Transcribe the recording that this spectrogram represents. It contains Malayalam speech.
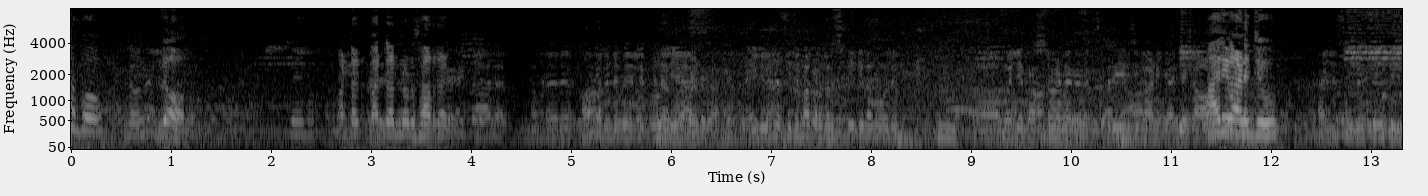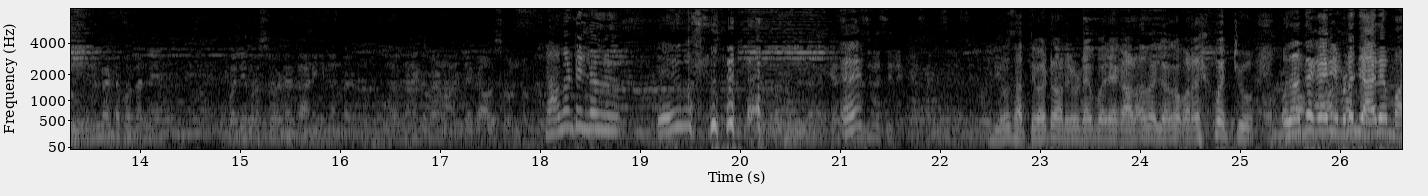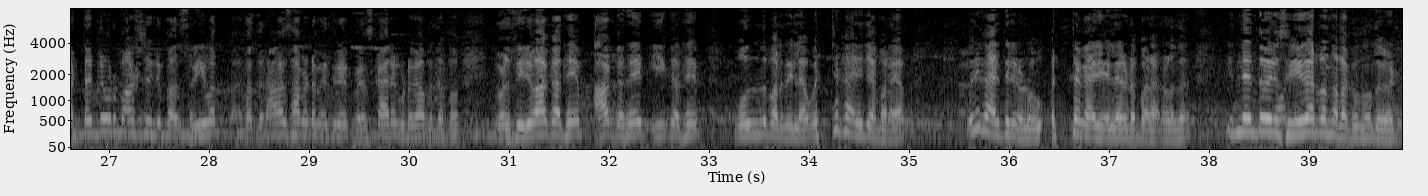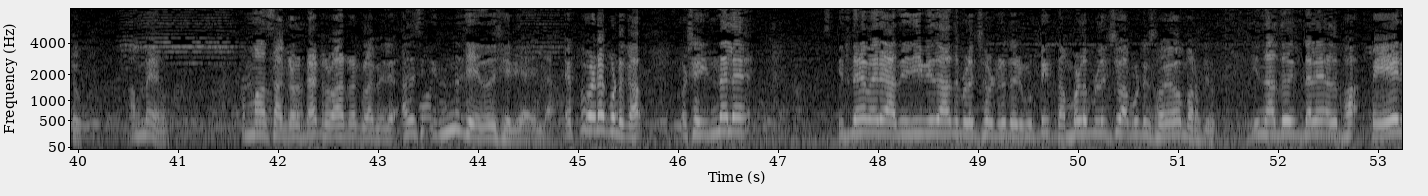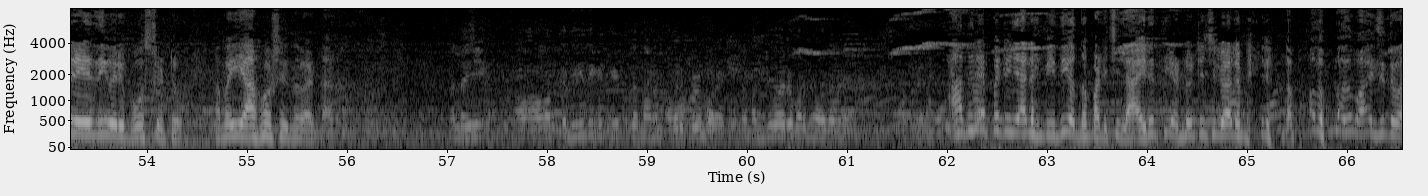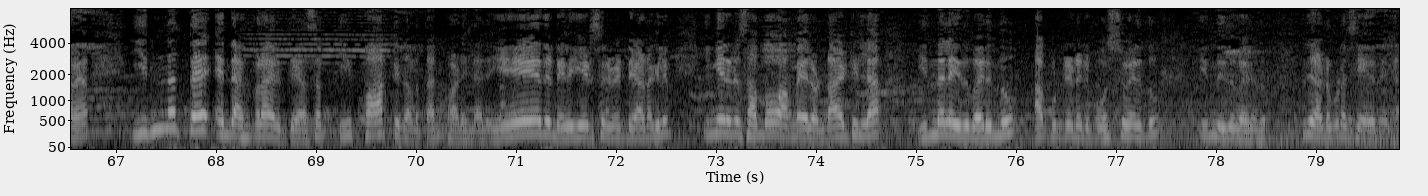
സംഭവം ഇതോ? മറ്റന്നൂർ സാറിന്. സിനിമ പ്രദർശിപ്പിക്കുന്ന പോലും വലിയ പ്രശ്നമായിട്ട് ചിത്രീകരിച്ച് കാണിക്കാം. ആര് കാണിച്ചു? സിനിമ ഇട്ടപ്പോൾ തന്നെ വലിയ പ്രശ്നമായിട്ട് കാണിക്കുന്നുണ്ടായിരുന്നു. അങ്ങനെയൊക്കെ വേണം. അതിന്റെയൊക്കെ ആവശ്യമുണ്ടോ? ഞാൻ കണ്ടില്ല അത്. ഏത് സത്യമായിട്ട് അറിയൂടെ പോലെ ഒക്കെ പറയാൻ പറ്റൂ. ഒന്നാമത്തെ കാര്യം ഇവിടെ ഞാൻ മട്ടന്നൂർ മാഷിന് ശ്രീ പത്മനാഭസ്വാമിയുടെ പേരിൽ പുരസ്കാരം കൊടുക്കാൻ വന്നപ്പോൾ നമ്മൾ സിനിമാ കഥയും ആ കഥയും ഈ കഥയും ഒന്നും പറഞ്ഞില്ല. ഒറ്റ കാര്യം ഞാൻ പറയാം. ഒരു കാര്യത്തിലേ ഉള്ളൂ. ഒറ്റ കാര്യം എല്ലാവരോടും പറയാനുള്ളത്. ഇന്നെന്തോ ഒരു സ്വീകരണം നടക്കുന്നത് കേട്ടു. അമ്മയോ? അമ്മ സംഘടന ട്രിവാൻഡ്രം ക്ലബിൽ അത് ഇന്ന് ചെയ്തത് ശരിയായില്ല. എപ്പോ വേണേ കൊടുക്കാം. പക്ഷെ ഇന്നലെ ഇന്നേ വരെ അതിജീവിത എന്ന് വിളിച്ചുകൊണ്ടിരുന്ന ഒരു കുട്ടി നമ്മൾ വിളിച്ചു ആ കുട്ടി സ്വയം പറഞ്ഞു. ഇന്ന് അത് ഇന്നലെ അത് പേരെഴുതി ഒരു പോസ്റ്റ് ഇട്ടു. അപ്പൊ ഈ ആഘോഷം ഇന്ന് വേണ്ടായിരുന്നു. അവർക്ക് നീതി കിട്ടിയിട്ടില്ലെന്നാണ് അവരിപ്പോഴും പറയുന്നത്. മഞ്ജു വാര്യർ പറഞ്ഞു അത് തന്നെയാണ്. അതിനെപ്പറ്റി ഞാൻ വിധിയൊന്നും പഠിച്ചില്ല. ആയിരത്തി എണ്ണൂറ്റി ചില്ലുവാനും പേരുണ്ട്. അപ്പൊ അതുകൊണ്ട് അത് വായിച്ചിട്ട് പറയാം. ഇന്നത്തെ എന്റെ അഭിപ്രായ വ്യത്യാസം ഈ പാർട്ടി നടത്താൻ പാടില്ല. ഏത് ഡെലിഗേറ്റ്സിന് വേണ്ടിയാണെങ്കിലും ഇങ്ങനൊരു സംഭവം അമ്മയിൽ ഉണ്ടായിട്ടില്ല. ഇന്നലെ ഇത് വരുന്നു ആ കുട്ടിയുടെ ഒരു പോസ്റ്റ് വരുന്നു ഇന്ന് ഇത് വരുന്നു. ഇത് രണ്ടും കൂടെ ചേരുന്നില്ല.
